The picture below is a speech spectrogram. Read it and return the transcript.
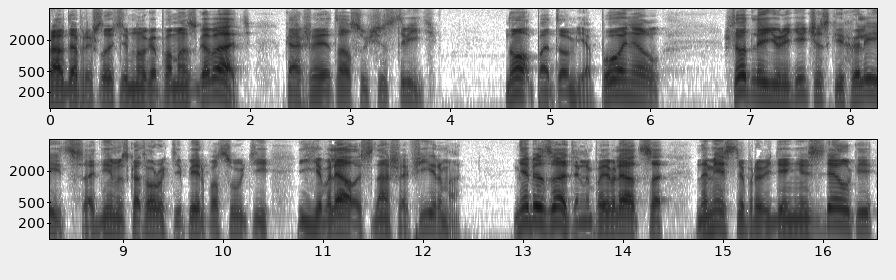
Правда, пришлось немного помозговать, как же это осуществить. Но потом я понял, что для юридических лиц, одним из которых теперь, по сути, и являлась наша фирма, не обязательно появляться на месте проведения сделки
